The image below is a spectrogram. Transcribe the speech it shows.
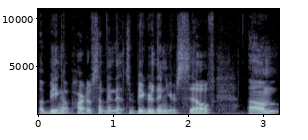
uh, being a part of something that's bigger than yourself. Um,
